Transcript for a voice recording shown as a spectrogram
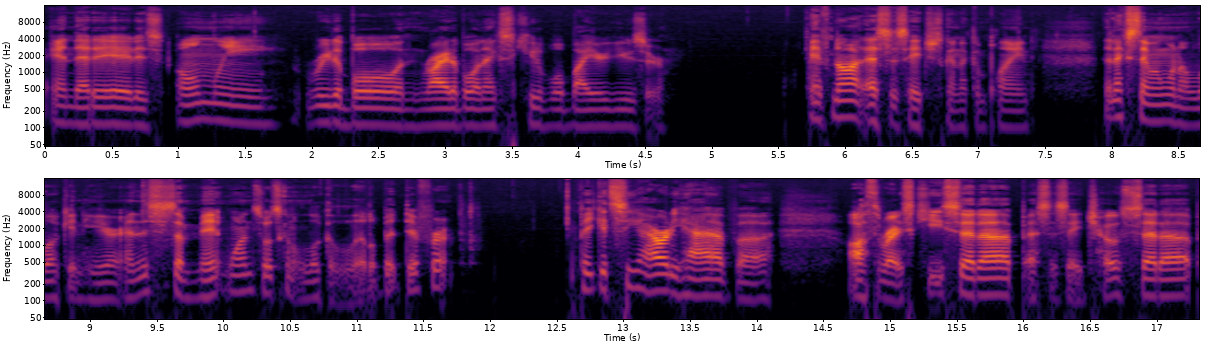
and that it is only readable and writable and executable by your user. If not, SSH is going to complain. The next thing we want to look in here, and this is a Mint one, so it's going to look a little bit different. But you can see I already have uh, authorized key set up, SSH host set up,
